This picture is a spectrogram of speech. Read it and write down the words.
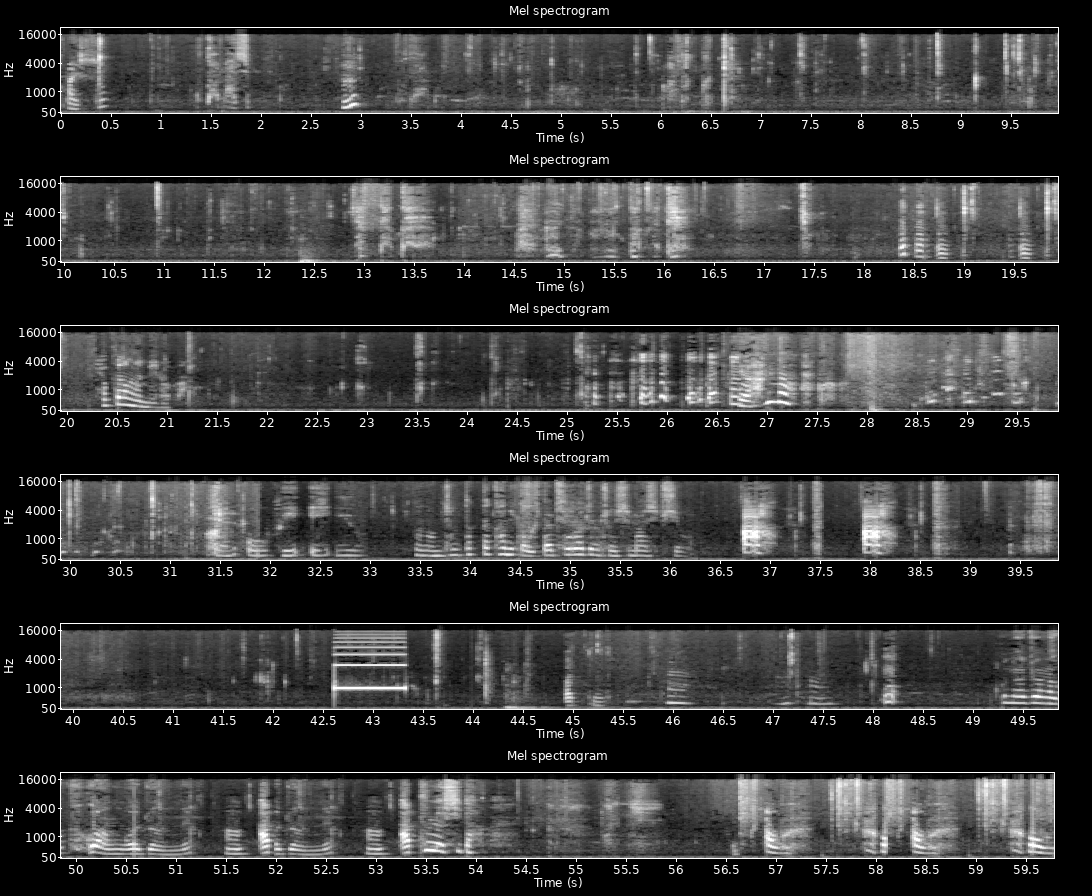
맛있어? 응? 다 아. 딱딱해. 혓바닥만 밀어봐. 야, 한나. L-O-V-E-U. 이건 엄청 딱딱하니까 이빨 부러짐 조심하십시오. 아! 아! 맞지? 응. 그나저나 그거 안 가져왔네? 응, 아, 가져왔네? 응. 아플로 시다. 아우. 어, 아우. 아우.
